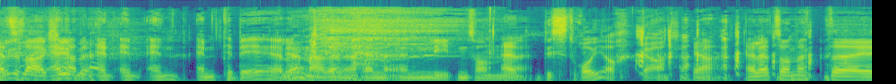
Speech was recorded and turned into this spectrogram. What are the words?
Et slagskip en, en, en MTB, er eller? mer en, en, en liten sånn eh, destroyer. Ja. ja. Eller et sånn et uh,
